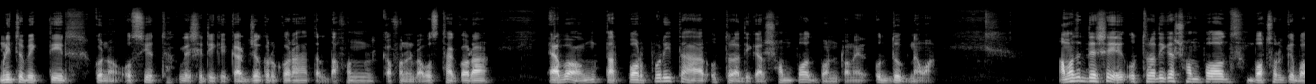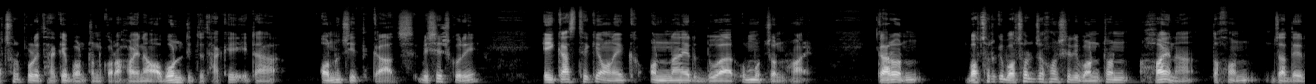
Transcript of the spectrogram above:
মৃত ব্যক্তির কোনো ওসিয়ত থাকলে সেটিকে কার্যকর করা, তার দাফন, কাফনের ব্যবস্থা করা এবং তার পরপরই তার উত্তরাধিকার, সম্পদ বন্টনের উদ্যোগ নেওয়া। আমাদের দেশে উত্তরাধিকার সম্পদ বছরকে বছর পড়ে থাকে, বন্টন করা হয় না, অবন্টিত থাকে। এটা অনুচিত কাজ। বিশেষ করে এই কাজ থেকে অনেক অন্যায়ের দুয়ার উন্মোচন হয়। কারণ বছরকে বছর যখন সেটি বন্টন হয় না, তখন যাদের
